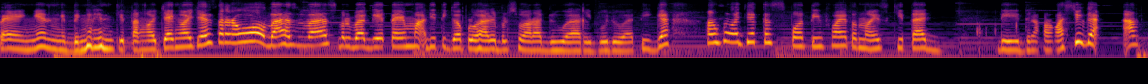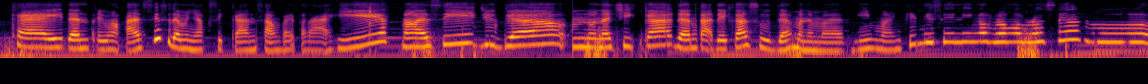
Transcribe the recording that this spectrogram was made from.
pengen ngedengerin kita ngoceh-ngoceh seru bahas-bahas berbagai tema di 30 hari bersuara 2023 langsung aja ke Spotify atau noise kita di Drakor Class juga Oke, dan terima kasih sudah menyaksikan sampai terakhir. Makasih juga Nuna Cika dan Kak Deka sudah menemani mancing di sini ngobrol-ngobrol seru.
